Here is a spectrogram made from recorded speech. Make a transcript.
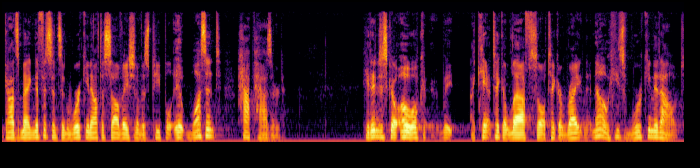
God's magnificence in working out the salvation of his people, it wasn't haphazard. He didn't just go, oh, okay, wait, I can't take a left, so I'll take a right. No, he's working it out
